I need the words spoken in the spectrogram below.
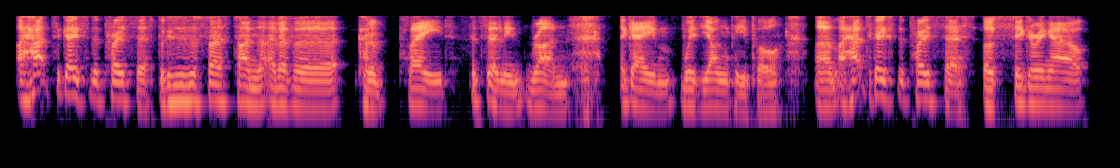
I had to go through the process because this is the first time that I've ever kind of played and certainly run a game with young people. Um, I had to go through the process of figuring out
